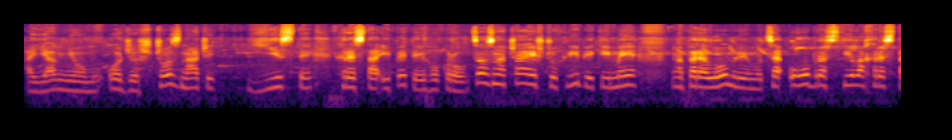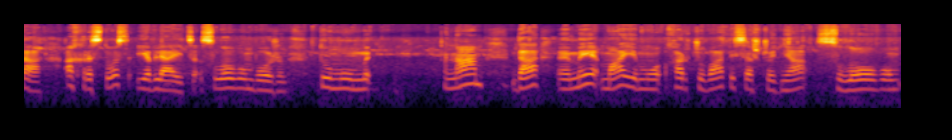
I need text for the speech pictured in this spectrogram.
а я в ньому. Отже, що значить їсти Христа і пити його кров? Це означає, що хліб, який ми переломлюємо, це образ тіла Христа, а Христос являється Словом Божим. Тому ми. Нам да, е, ми маємо харчуватися щодня Словом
